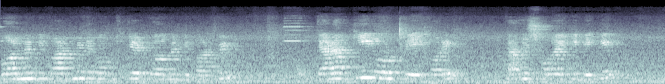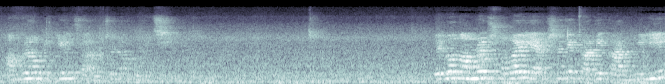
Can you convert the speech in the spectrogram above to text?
গভর্নমেন্ট ডিপার্টমেন্ট এবং স্টেট গভর্নমেন্ট ডিপার্টমেন্ট যারা কি রোল প্লে করে, তাদের সবাইকে ডেকে আমরাও ডিটেলস আলোচনা করেছি। এবং আমরা সবাই একসাথে কাঁধে কাঁধ মিলিয়ে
